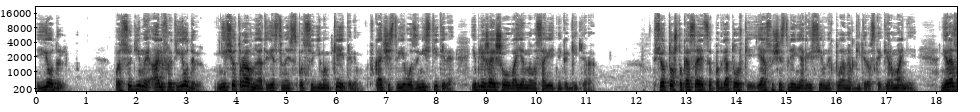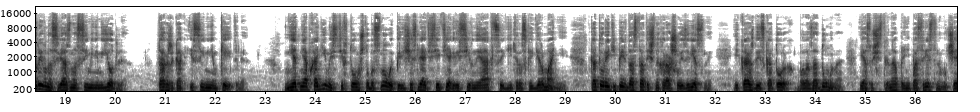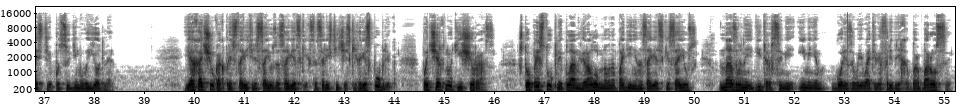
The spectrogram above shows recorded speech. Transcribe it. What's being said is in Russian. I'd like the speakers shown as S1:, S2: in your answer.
S1: Йодель. Подсудимый Альфред Йодель несет равную ответственность с подсудимым Кейтелем в качестве его заместителя и ближайшего военного советника Гитлера. Все то, что касается подготовки и осуществления агрессивных планов гитлеровской Германии, неразрывно связано с именем Йодля, так же, как и с именем Кейтеля. Нет необходимости в том, чтобы снова перечислять все те агрессивные акции гитлеровской Германии, которые теперь достаточно хорошо известны, и каждая из которых была задумана и осуществлена при непосредственном участии подсудимого Йодля. Я хочу, как представитель Союза Советских Социалистических Республик, подчеркнуть еще раз, что преступный план вероломного нападения на Советский Союз, названный гитлеровцами именем горе-завоевателя Фридриха Барбароссы,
